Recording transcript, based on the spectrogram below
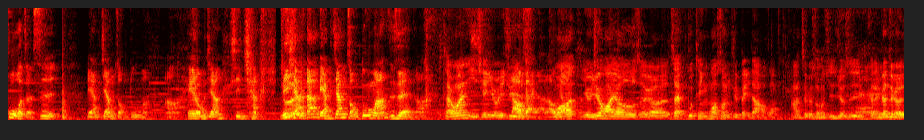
或者是两江总督嘛。啊，黑龙江、新疆，你想当两江总督吗？是不是啊？台湾以前有一句劳改了，劳改有一句话叫做“这个再不听话，送你去北大荒”。啊，这个时候其实就是可能跟这个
